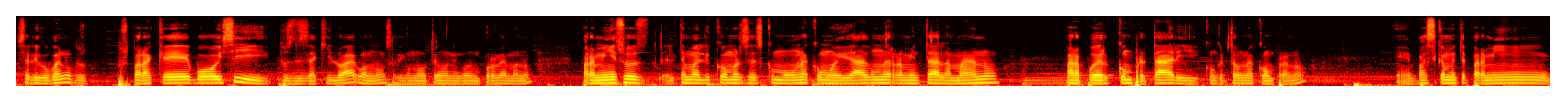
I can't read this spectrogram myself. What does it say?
O sea, digo, bueno, pues, pues para qué voy si pues desde aquí lo hago, ¿no? O sea, digo, no tengo ningún problema, ¿no? Para mí eso es, el tema del e-commerce es como una comodidad, una herramienta a la mano para poder completar y concretar una compra, ¿no? Eh, básicamente para mí,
